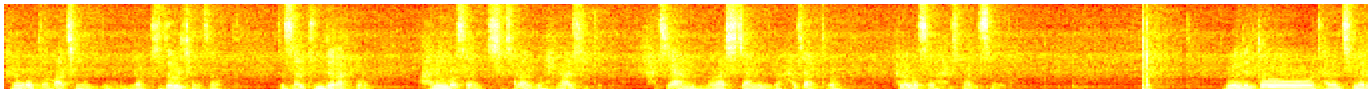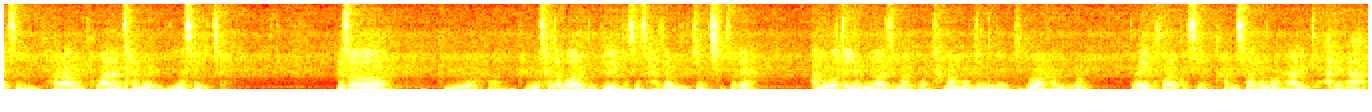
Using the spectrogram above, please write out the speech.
하는 것도 마찬가지로 우리가 기도를 통해서 뜻을 분별하고 아는 것을 실천하고 행할 수 있게끔 하지 않, 원하시지 않는 일을 하지 않도록 하는 것을 할 수가 있습니다. 이제 또 다른 측면에서는 평안, 평안한 삶을 위해서 있죠. 그래서 그, 그 사도 바울도 빌리포스 4장 6장 7절에 아무것도 염려하지 말고 다만 모든 일을 기도와 간구로 너의 구할 것을 감사함으로 하나님께 아뢰라.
